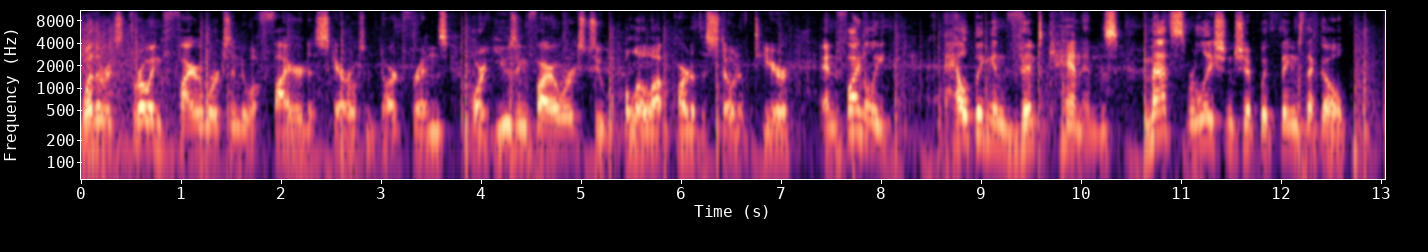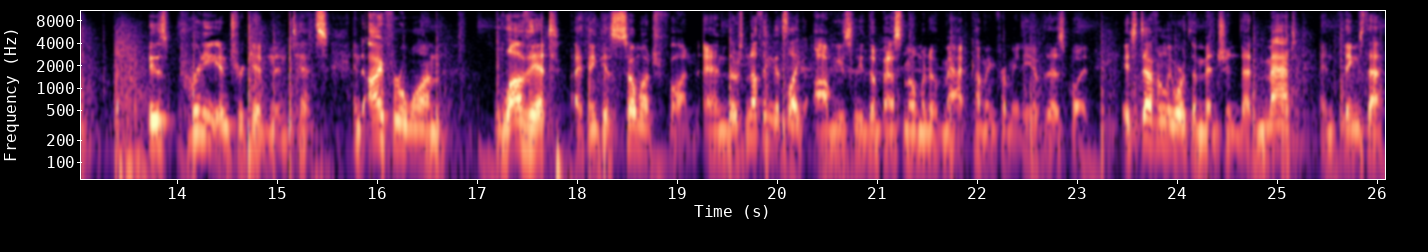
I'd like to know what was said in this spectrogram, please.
whether it's throwing fireworks into a fire to scare some dark friends, or using fireworks to blow up part of the Stone of Tear, and finally, helping invent cannons, Mat's relationship with things that go is pretty intricate and intense. And I, for one, love it. I think it's so much fun. And there's nothing that's like obviously the best moment of Mat coming from any of this, but it's definitely worth a mention that Mat and things that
